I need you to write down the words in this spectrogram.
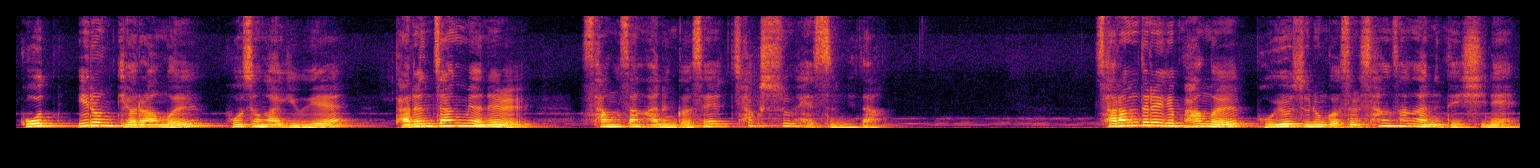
곧 이런 결함을 보정하기 위해 다른 장면을 상상하는 것에 착수했습니다. 사람들에게 방을 보여주는 것을 상상하는 대신에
